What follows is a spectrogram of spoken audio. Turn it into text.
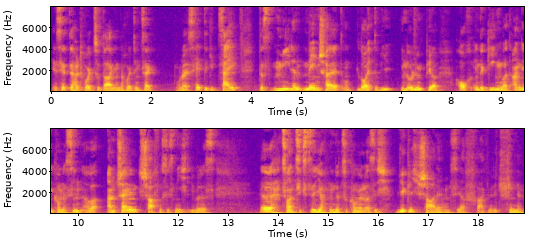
Es hätte halt heutzutage in der heutigen Zeit oder es hätte gezeigt, dass Medien, Menschheit und Leute wie in Olympia auch in der Gegenwart angekommen sind, aber anscheinend schaffen sie es nicht über das äh, 20. Jahrhundert zu kommen, was ich wirklich schade und sehr fragwürdig finde.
